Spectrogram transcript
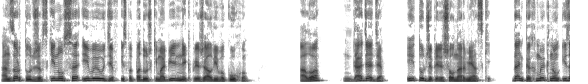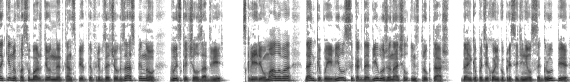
Анзор тут же вскинулся и, выудив из-под подушки мобильник, прижал его к уху. «Алло? Да, дядя?» И тут же перешел на армянский. Данька хмыкнул и, закинув освобожденный от конспектов рюкзачок за спину, выскочил за дверь. В сквере у Малого Данька появился, когда Билл уже начал инструктаж. Данька потихоньку присоединился к группе,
